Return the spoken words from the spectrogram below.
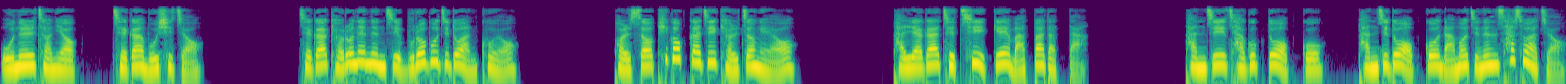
오늘 저녁 제가 모시죠. 제가 결혼했는지 물어보지도 않고요. 벌써 픽업까지 결정해요. 달야가 재치 있게 맞받았다. 단지 자국도 없고 반지도 없고 나머지는 사소하죠.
